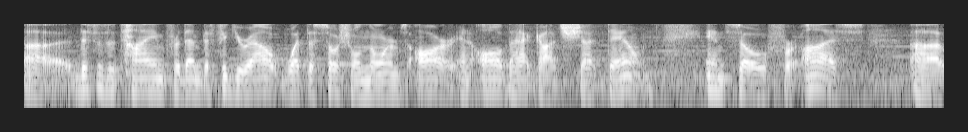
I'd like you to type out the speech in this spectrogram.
uh, this is a time for them to figure out what the social norms are, and all that got shut down. And so for us, uh,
